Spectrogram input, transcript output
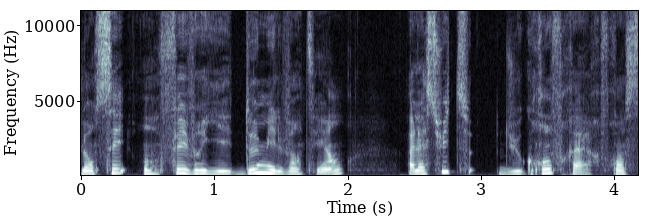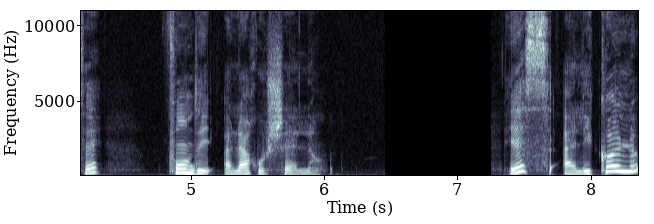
lancé en février 2021 à la suite du grand frère français fondé à La Rochelle. est-ce à l'école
